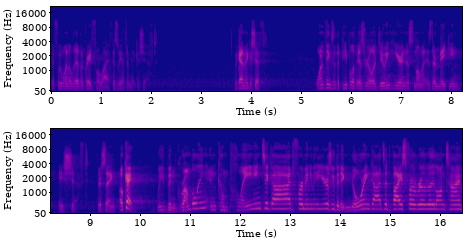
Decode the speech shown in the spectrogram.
if we want to live a grateful life is we have to make a shift. We got to make a shift. One of the things that the people of Israel are doing here in this moment is they're making a shift. They're saying, okay, we've been grumbling and complaining to God for many, many years. We've been ignoring God's advice for a really, really long time.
